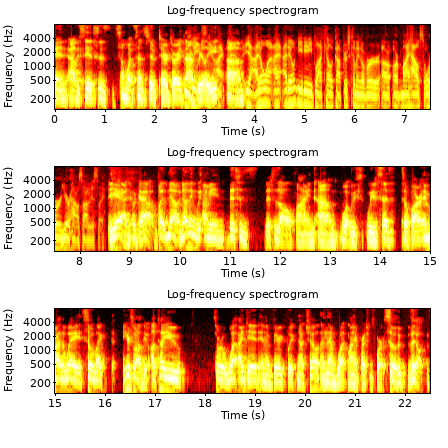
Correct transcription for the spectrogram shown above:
and obviously this is somewhat sensitive territory. It's not Please, really. Yeah I, um, I, yeah, I, don't want. I, I, don't need any black helicopters coming over or, or, my house or your house, obviously. Yeah, no doubt. But no, nothing. We, I mean, this is this is all fine. Um, what we've we've said so far. And by the way, so like, here's what I'll do. I'll tell you sort of what I did in a very quick nutshell, and then what my impressions were. So the, the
